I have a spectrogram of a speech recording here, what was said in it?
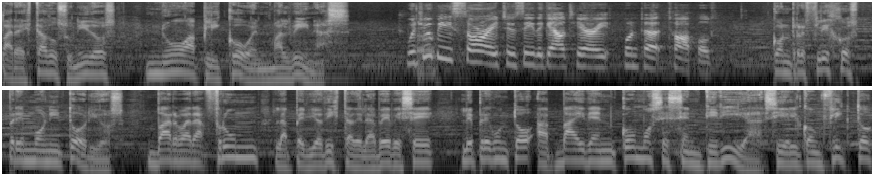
para Estados Unidos no aplicó en Malvinas. Would you be sorry to see the Galtieri junta toppled? Con reflejos premonitorios. Bárbara Frum, la periodista de la BBC, le preguntó a Biden cómo se sentiría si el conflicto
